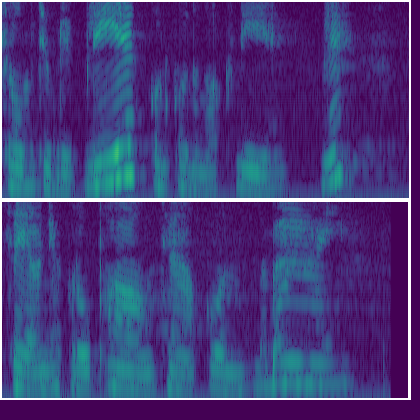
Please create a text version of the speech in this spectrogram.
សូមជម្រាបលាកូនកូនទាំងអស់គ្នាណាសេឲ្យអ្នកគ្រូផងចាអរគុណបាយបាយ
